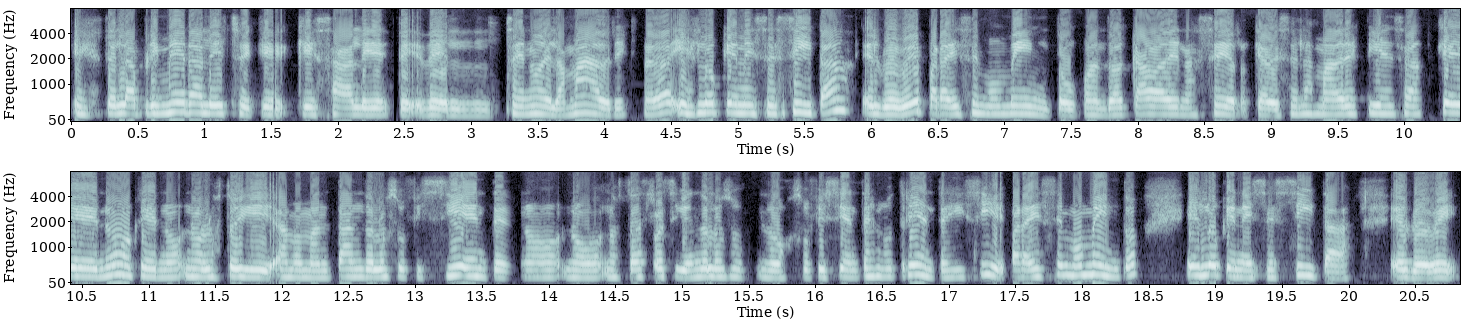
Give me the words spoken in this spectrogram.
este, la primera leche que, que sale del seno de la madre, ¿verdad? Y es lo que necesita el bebé para ese momento, cuando acaba de nacer, que a veces las madres piensan que no, que no, no lo estoy amamantando lo suficiente, no, no, no estás recibiendo los, los suficientes nutrientes. Y sí, para ese momento es lo que necesita el bebé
